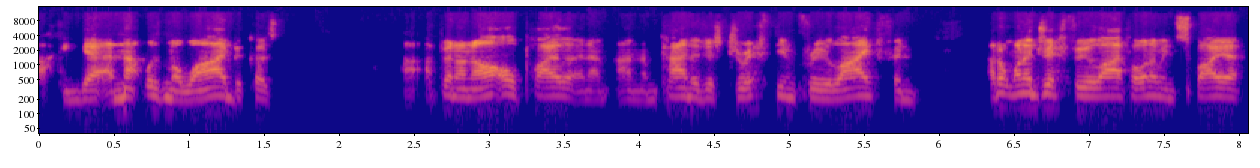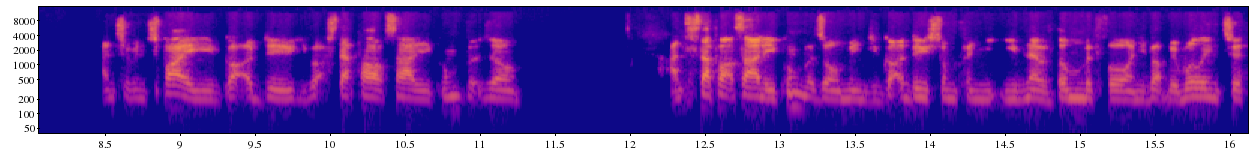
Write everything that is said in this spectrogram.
I can get. And that was my why because I've been on autopilot and I'm, and I'm kind of just drifting through life. And I don't want to drift through life. I want to inspire. And to inspire, you've got to do, you've got to step outside of your comfort zone. And to step outside of your comfort zone means you've got to do something you've never done before, and you've got to be willing to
